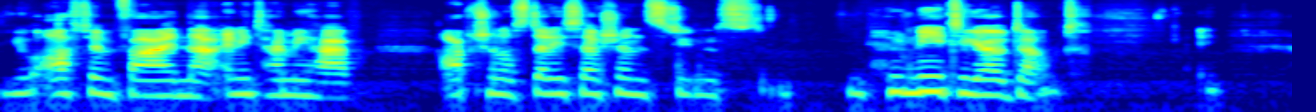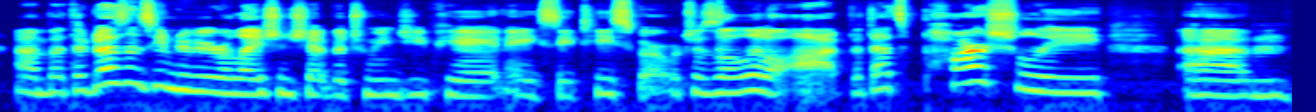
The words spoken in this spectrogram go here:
you often find that anytime you have optional study sessions, students who need to go don't. Um, but there doesn't seem to be a relationship between GPA and ACT score, which is a little odd. But that's partially um,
